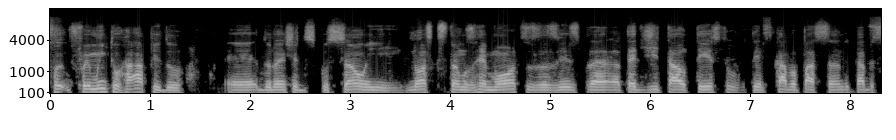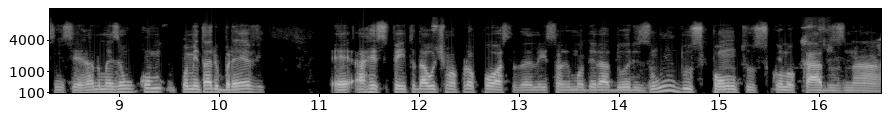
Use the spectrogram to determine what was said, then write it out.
foi, foi muito rápido é, durante a discussão e nós que estamos remotos, às vezes, para até digitar o texto, o tempo acaba passando e acaba se encerrando, mas é um com- comentário breve é, a respeito da última proposta da eleição de moderadores. Um dos pontos colocados na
